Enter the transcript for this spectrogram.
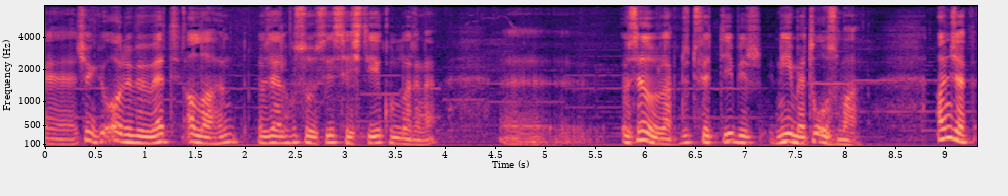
E, çünkü o nübüvvet Allah'ın özel hususi seçtiği kullarına e, özel olarak lütfettiği bir nimeti uzma. Ancak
